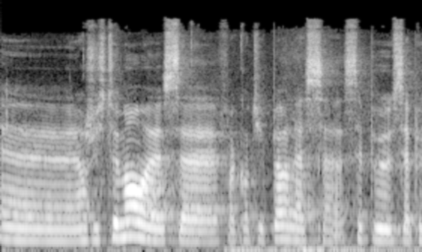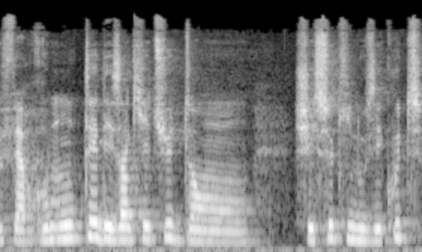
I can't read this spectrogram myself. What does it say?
Euh, alors justement, euh, quand tu parles, ça, peut, faire remonter des inquiétudes chez ceux qui nous écoutent,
